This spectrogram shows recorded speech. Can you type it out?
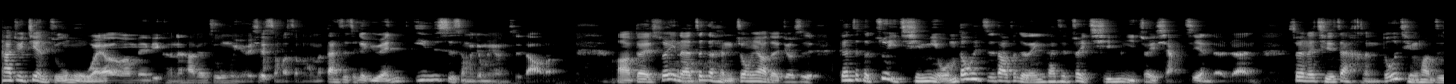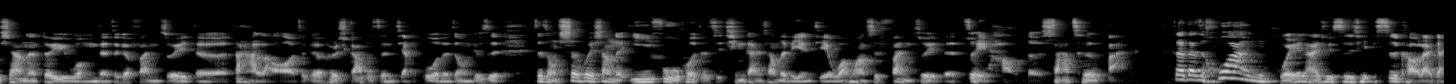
他去见祖母，well maybe 可能他跟祖母有一些什么什么什么，但是这个原因是什么就没有人知道了。啊，对，所以呢，这个很重要的就是跟这个最亲密，我们都会知道这个人应该是最亲密、最想见的人。所以呢，其实，在很多情况之下呢，对于我们的这个犯罪的大佬啊，这个 Hersh Gafferson 讲过的这种，就是这种社会上的依附或者是情感上的连接，往往是犯罪的最好的刹车板。再但是换回来去思思考来讲，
